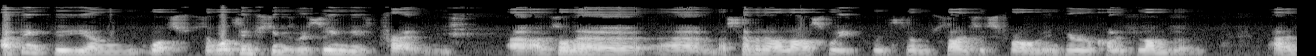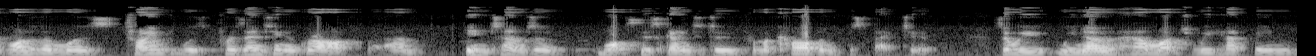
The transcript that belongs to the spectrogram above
I think the um, what's so what's interesting is we're seeing these trends. Uh, I was on a, um, a seminar last week with some scientists from Imperial College London, and one of them was trying was presenting a graph um, in terms of what's this going to do from a carbon perspective. So we, we know how much we have been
